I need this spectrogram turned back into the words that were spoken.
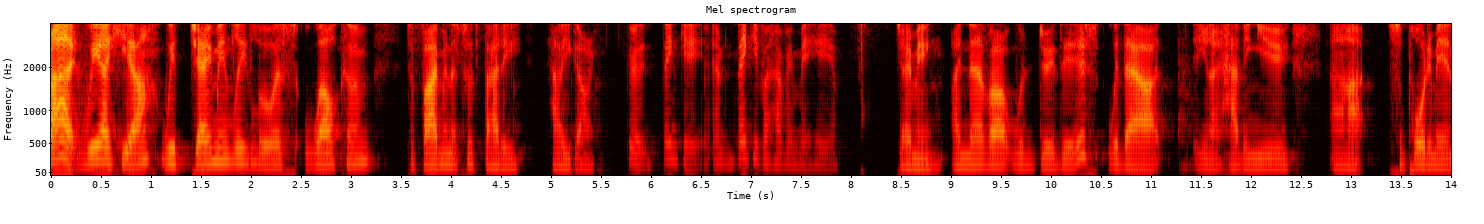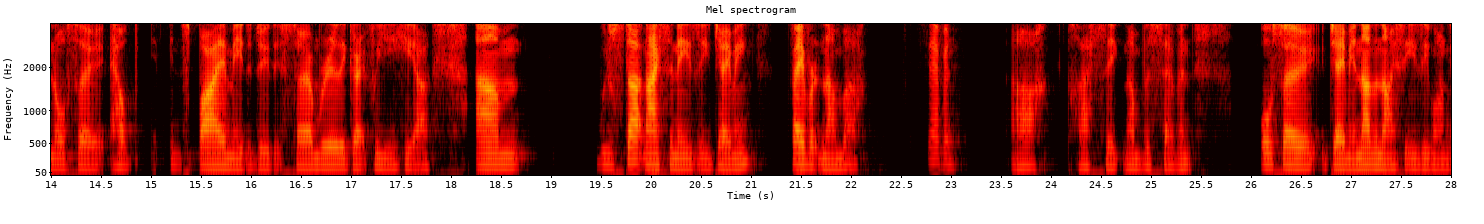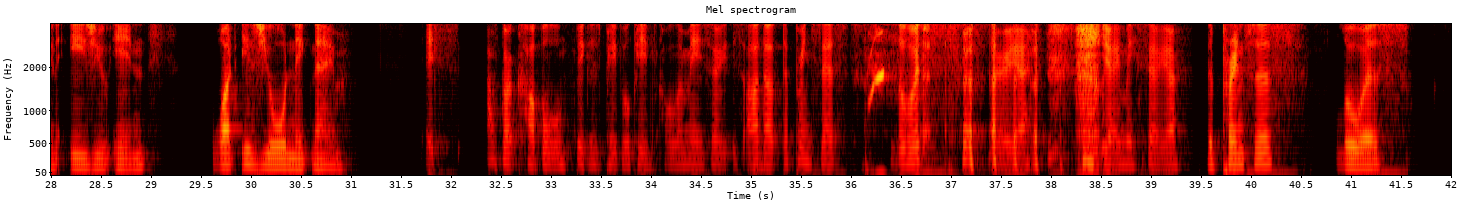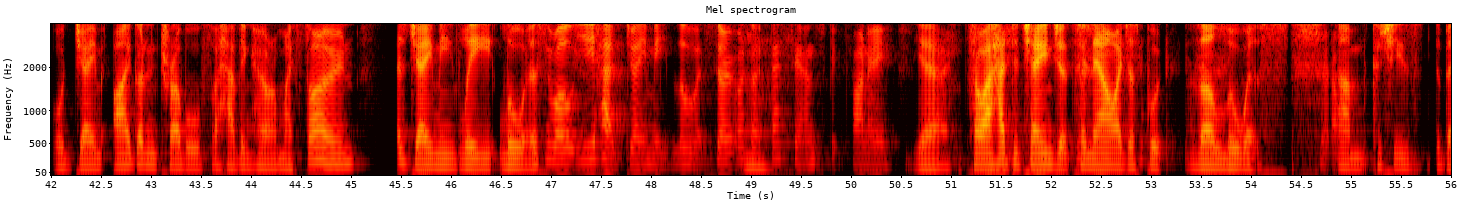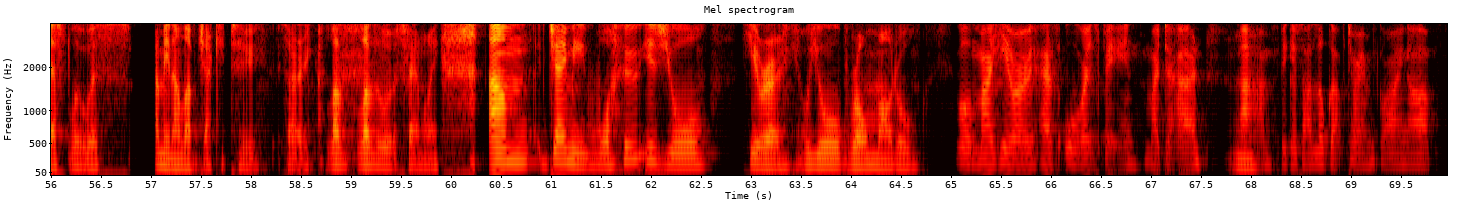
right, we are here with Jamie Lee Lewis. Welcome to Five Minutes with Fatty. How are you going? Good, thank you, and thank you for having me here. Jamie, I never would do this without you know having you uh, supporting me and also help inspire me to do this. So I'm really grateful you're here. Um, we'll start nice and easy, Jamie. Favorite number? Seven. Ah, classic number seven. Also, Jamie, another nice easy one. I'm going to ease you in. What is your nickname? It's I've got a couple because people keep calling me. So it's either the princess, Lewis. so yeah, or Jamie. So yeah, The Princess, Lewis, or Jamie. I got in trouble for having her on my phone as Jamie Lee Lewis. well, you had Jamie Lewis. So I was Mm. like, that sounds a bit funny. Yeah. So I had to change it. So now I just put the Lewis up. um because she's the best Lewis. I mean, I love Jackie too. Sorry, love love the Lewis family. Um, Jamie, wh- who is your hero or your role model? well, my hero has always been my dad Mm. um, because I look up to him growing up.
